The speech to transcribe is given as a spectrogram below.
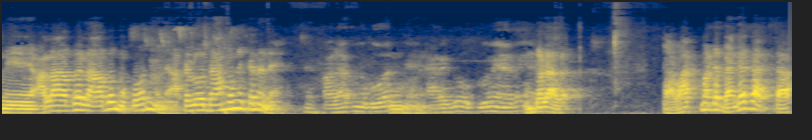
මේ අලාභ ලාභ මොකවත් නැහැ. අටලෝ දාම මෙතන නැහැ. පළක් මොකවත් නැහැ. නරක ඔක්කොම නරක. උඹලා පැවැත්මට බැඳගත්තා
